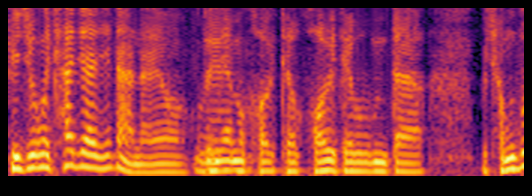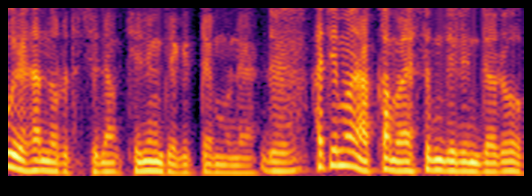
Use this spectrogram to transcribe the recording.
비중을 차지하지는 않아요. 왜냐하면 거의, 대- 거의 대부분 다 정부 예산으로 진행, 진행되기 때문에. 네. 하지만 아까 말씀드린 대로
